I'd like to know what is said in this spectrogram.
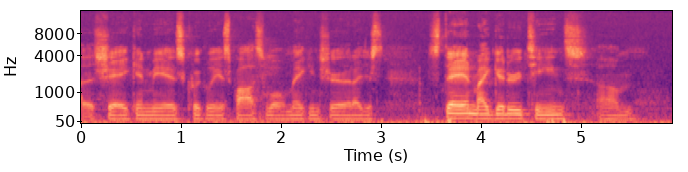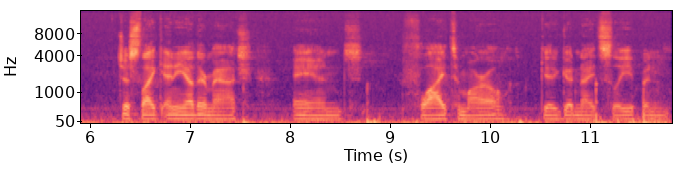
a shake in me as quickly as possible, making sure that I just stay in my good routines, um, just like any other match, and fly tomorrow, get a good night's sleep, and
